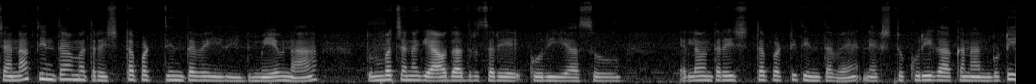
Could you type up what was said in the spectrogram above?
ಚೆನ್ನಾಗಿ ತಿಂತವೆ ಮಾತ್ರ ಇಷ್ಟಪಟ್ಟು ತಿಂತವೆ ಇದು ಇದು ಮೇವನ್ನ ತುಂಬ ಚೆನ್ನಾಗಿ ಯಾವುದಾದ್ರೂ ಸರಿ ಕುರಿ, ಹಸು, ಎಲ್ಲ ಒಂಥರ ಇಷ್ಟಪಟ್ಟು ತಿಂತವೆ. ನೆಕ್ಸ್ಟ್ ಕುರಿಗೆ ಹಾಕೋಣ ಅಂದ್ಬಿಟ್ಟು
